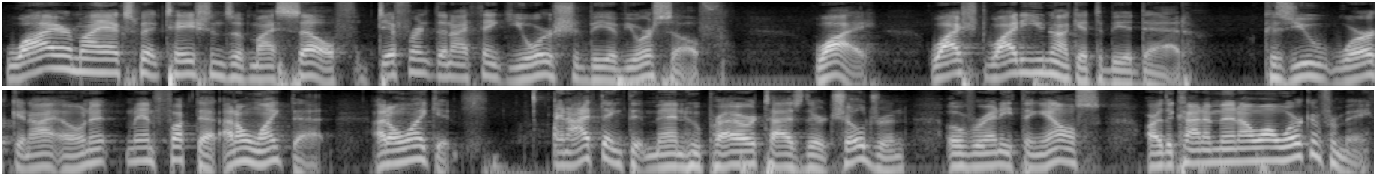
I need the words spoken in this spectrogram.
why are my expectations of myself different than I think yours should be of yourself? Why? Why why do you not get to be a dad? Because you work and I own it, man, fuck that. I don't like that. I don't like it. And I think that men who prioritize their children over anything else are the kind of men I want working for me.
